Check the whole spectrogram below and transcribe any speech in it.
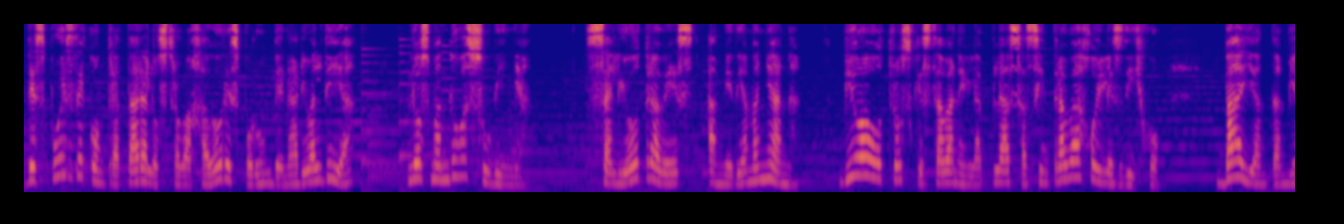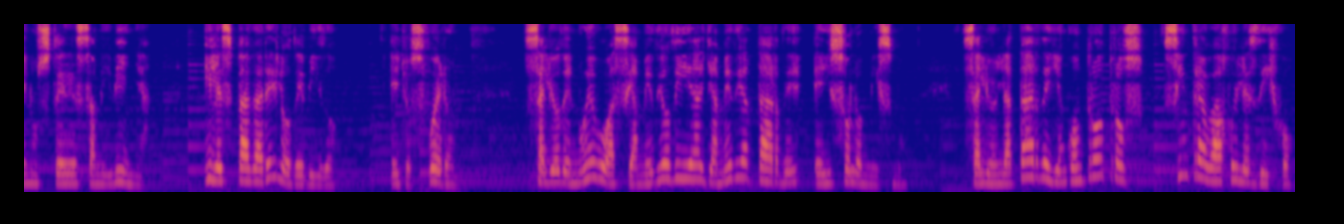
Después de contratar a los trabajadores por un denario al día, los mandó a su viña. Salió otra vez a media mañana, vio a otros que estaban en la plaza sin trabajo y les dijo, Vayan también ustedes a mi viña, y les pagaré lo debido. Ellos fueron Salió de nuevo hacia mediodía y a media tarde e hizo lo mismo. Salió en la tarde y encontró otros sin trabajo y les dijo,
